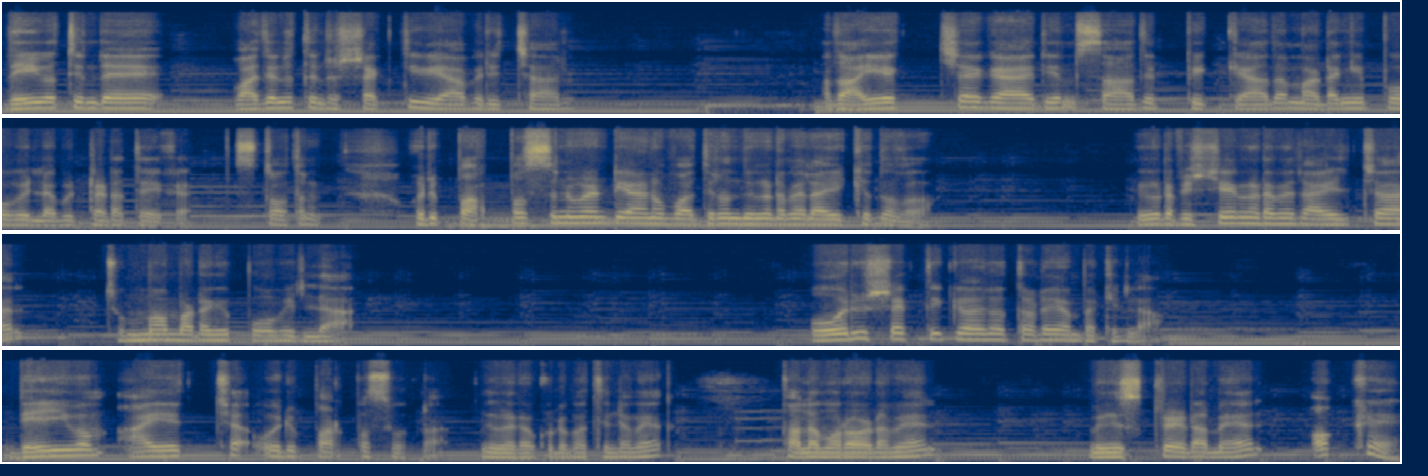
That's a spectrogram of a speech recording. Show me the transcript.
ദൈവത്തിന്റെ വചനത്തിന്റെ ശക്തി വ്യാപരിച്ചാൽ അത് അയച്ച കാര്യം സാധിപ്പിക്കാതെ മടങ്ങിപ്പോവില്ല വിട്ടിടത്തേക്ക്. സ്തോത്രം. ഒരു പർപ്പസിന് വേണ്ടിയാണ് വചനം നിങ്ങളുടെ മേൽ അയക്കുന്നത്. നിങ്ങളുടെ വിഷയങ്ങളുടെ മേൽ അയച്ചാൽ ചുമ്മാ മടങ്ങിപ്പോവില്ല. ഒരു ശക്തിക്കും അതിനെ തടയാൻ പറ്റില്ല. ദൈവം അയച്ച ഒരു പർപ്പസ് ഉണ്ട് നിങ്ങളുടെ കുടുംബത്തിന്റെ മേൽ. തലമുറയുടെ മേൽ മിനിസ്ട്രിയുടെ മേൽ ഒക്കെ.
